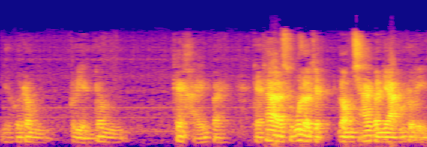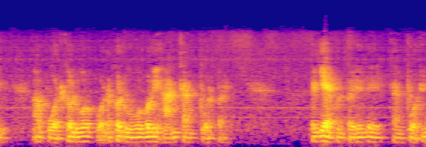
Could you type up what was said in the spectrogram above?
เดี๋ยวก็ต้องเปลี่ยนต้องแก้ไขไป แต่ถ้าสมมติเราจะลองใช้ปัญญาของตัวเอง ปวดก็รู้ว่าปวดแล้วก็ดูว่าบริหารการปวดไปก็แยกมันไปเรื่อยๆการปวดนี่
